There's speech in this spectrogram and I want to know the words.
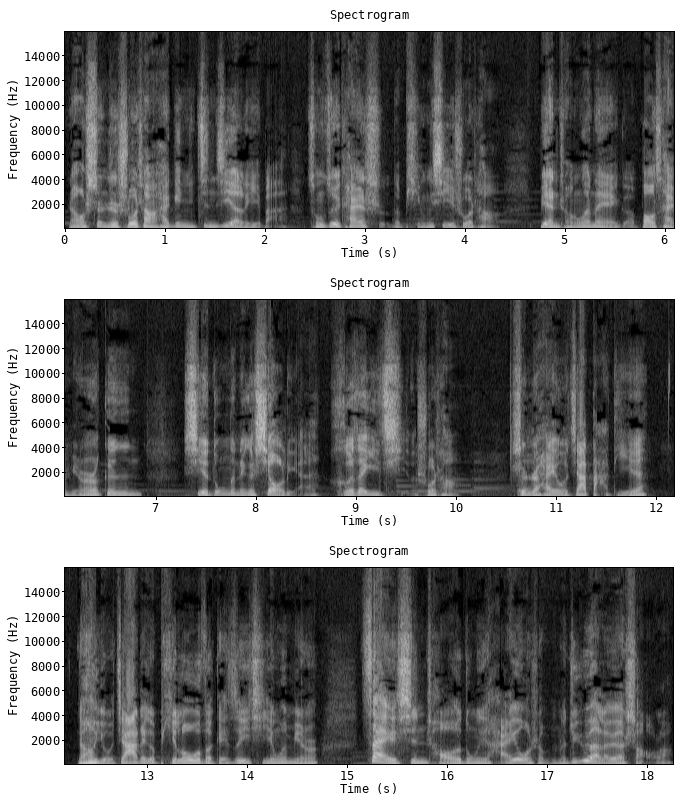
然后甚至说唱还给你进阶了一版，从最开始的评戏说唱变成了那个报菜名跟谢东的那个笑脸合在一起的说唱，甚至还有加打碟，然后有加这个皮篓子给自己起英文名。再新潮的东西还有什么呢？就越来越少了。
